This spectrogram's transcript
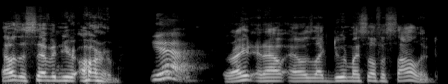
that was a seven year arm. Yeah. Right. And I, I was like doing myself a solid.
